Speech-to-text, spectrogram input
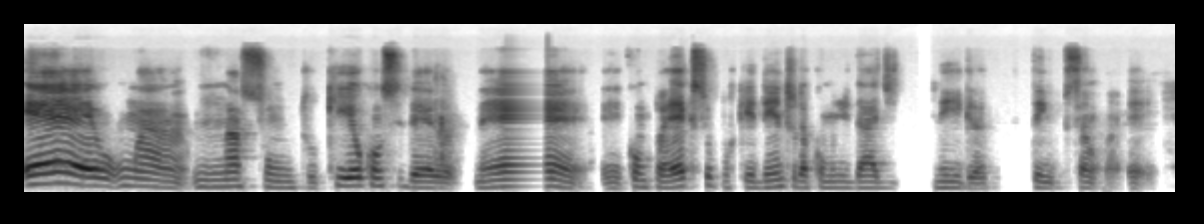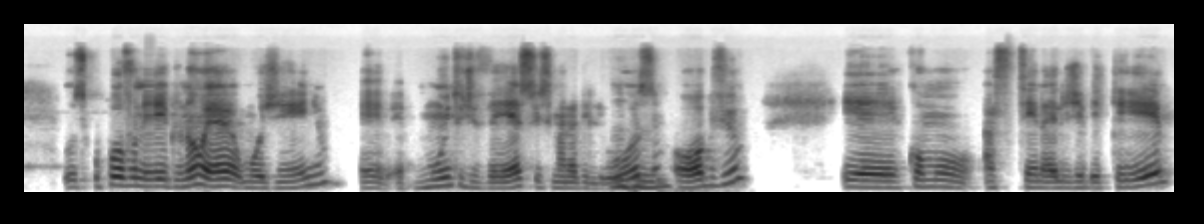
É uma, um assunto que eu considero né, é complexo, porque dentro da comunidade negra tem, são, é, os, o povo negro não é homogêneo, é, é muito diverso, isso é maravilhoso, uhum. óbvio, é, como a cena LGBT,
